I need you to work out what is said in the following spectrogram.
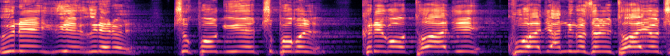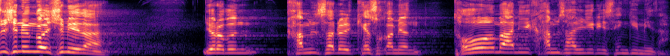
은혜 위에 은혜를 축복 위에 축복을 그리고 더하지 구하지 않는 것을 더하여 주시는 것입니다. 여러분 감사를 계속하면 더 많이 감사할 일이 생깁니다.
